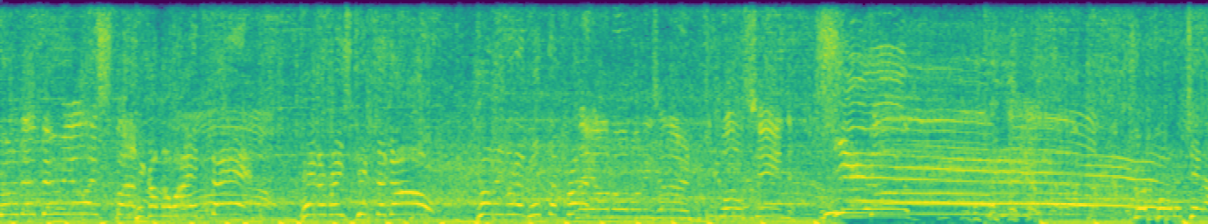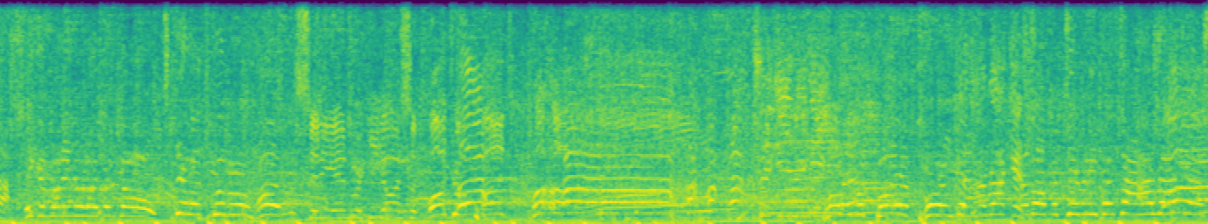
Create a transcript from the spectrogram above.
front of their very eyes, Spud. Kick on the way. It's there. Canterbury's kicked the goal. Collingwood have hit the front. Leon all on his own. Waltz in. Good ball to Jenner. He can run into an open goal. Still a glimmer of hope. The City and Ricky Dyson. Oh, ah! drop punt. Oh! Collingwood by a point. An opportunity for Zaharakis.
